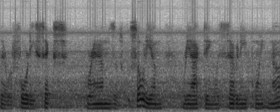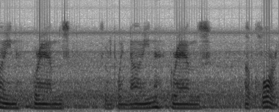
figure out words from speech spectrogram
There were 46 grams of sodium reacting with 70.9 grams 70.9 grams of chlorine.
